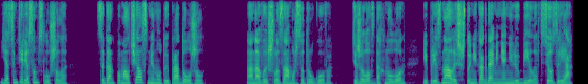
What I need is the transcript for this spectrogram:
Я с интересом слушала. Цыган помолчал с минуту и продолжил. Она вышла замуж за другого. Тяжело вздохнул он и призналась, что никогда меня не любила, все зря.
